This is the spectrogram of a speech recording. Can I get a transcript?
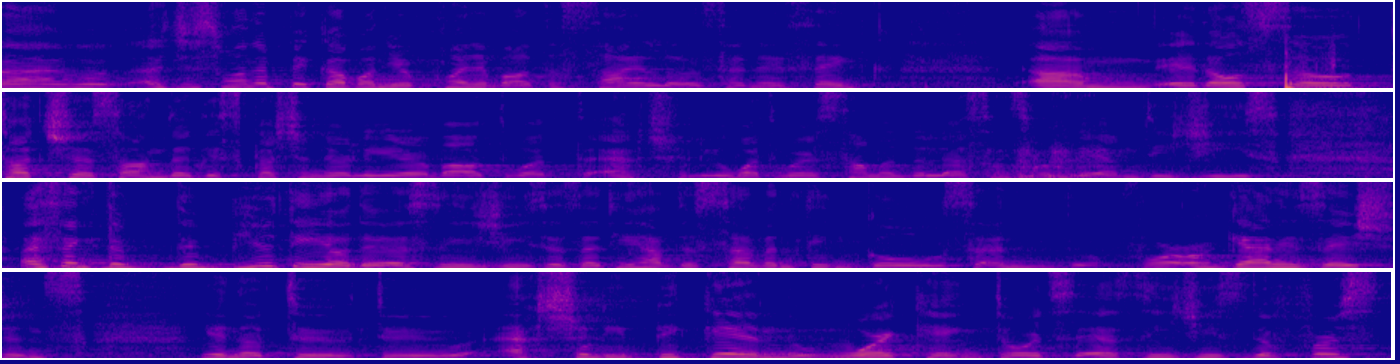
I just want to pick up on your point about the silos, and I think um, it also touches on the discussion earlier about what actually, what were some of the lessons from the MDGs. I think the, the beauty of the SDGs is that you have the 17 goals and for organizations, you know, to, to actually begin working towards the SDGs, the first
